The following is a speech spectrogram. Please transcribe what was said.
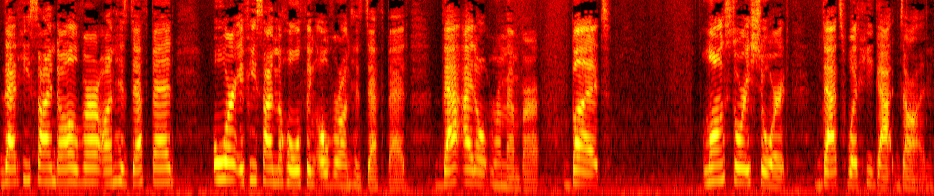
that he signed over on his deathbed, or if he signed the whole thing over on his deathbed. That I don't remember. But long story short, that's what he got done.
